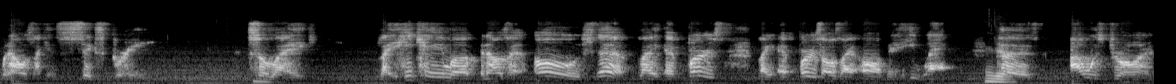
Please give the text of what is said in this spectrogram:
when I was like in sixth grade. So mm. like, like he came up and I was like, oh snap! Like at first, like at first I was like, oh man, he whack because yeah. I was drawing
